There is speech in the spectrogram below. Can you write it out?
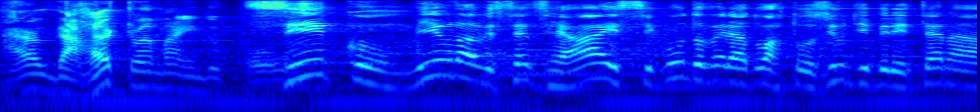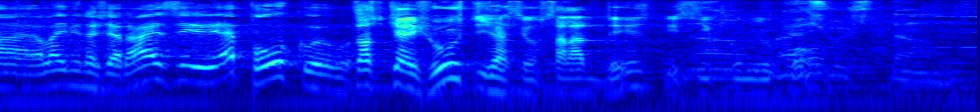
Aí ainda reclama ainda o povo. 5.900 reais, segundo o vereador Arthurzinho de Ibirité, na, lá em Minas Gerais, e é pouco. Tu acha que é justo já ser um salário desse, de 5 mil Não é conto? justo, não.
